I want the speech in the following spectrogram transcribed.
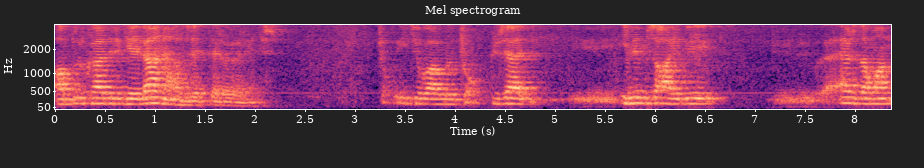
Abdülkadir Geylani Hazretleri öyledir. Çok itibarlı, çok güzel, ilim sahibi, her zaman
